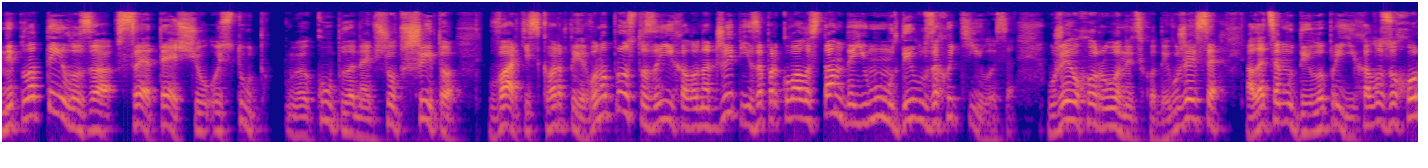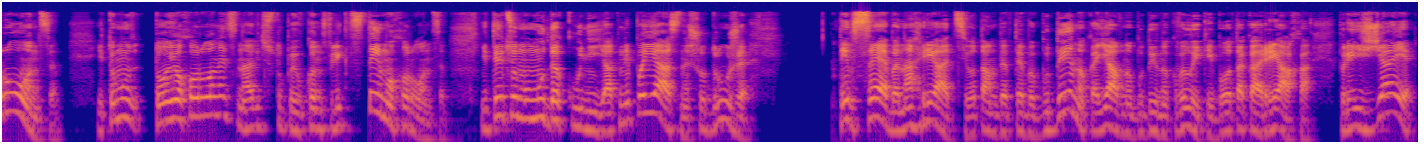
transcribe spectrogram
не платило за все те, що ось тут е, куплене, що вшито вартість квартир. Воно просто заїхало на джипі і запаркувалось там, де йому мудилу захотілося. Уже й охоронець ходив, уже й все. Але це мудило приїхало з охоронцем. І тому той охоронець навіть вступив в конфлікт з тим охоронцем. І ти цьому мудаку ніяк не поясниш, що, друже, ти в себе на грядці, отам, де в тебе будинок, а явно будинок великий, бо така ряха приїжджає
